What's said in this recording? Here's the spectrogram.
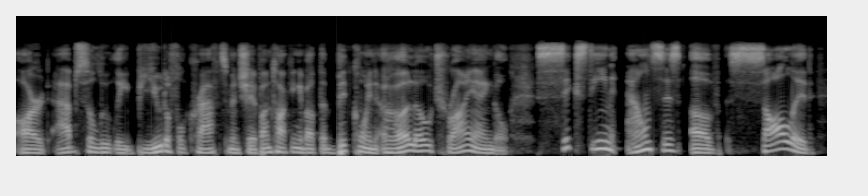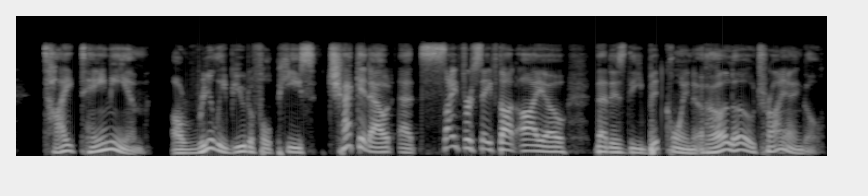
art. Absolutely beautiful craftsmanship. I'm talking about the Bitcoin Rollo Triangle, 16 ounces of solid titanium a really beautiful piece. Check it out at cyphersafe.io. That is the Bitcoin Rollo Triangle.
